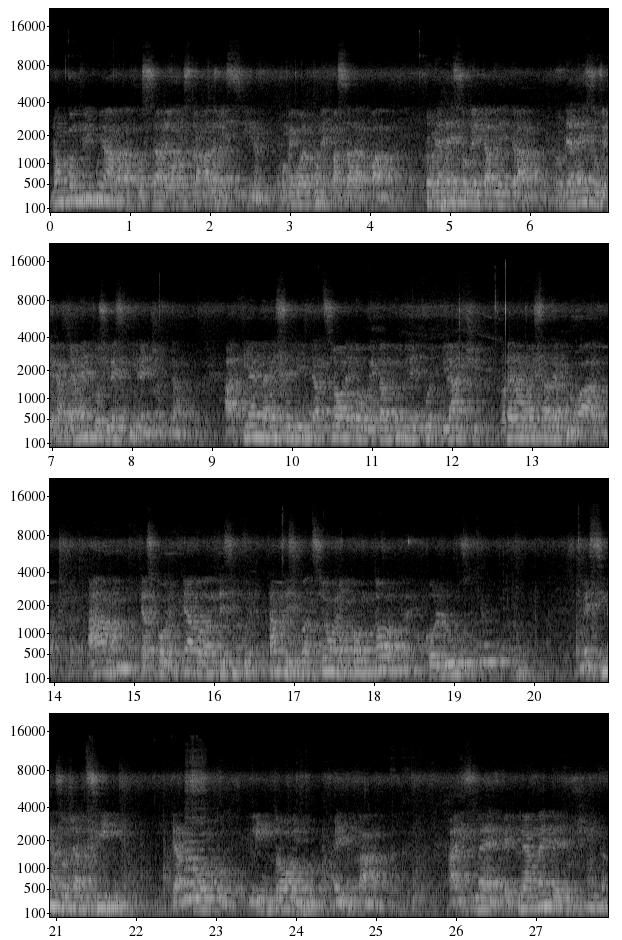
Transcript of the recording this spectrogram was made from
Non contribuiamo ad affossare la nostra amata Messina, come qualcuno è passato a fare, proprio adesso che il capo è tratto, proprio adesso che il cambiamento si respira in città. ATM messe in limitazione dopo che dal 2002 i bilanci non erano mai stati approvati. Aman che ha scoperchiato tante, tante situazioni contorte, colluse. Messina Social City che ha tolto l'introito ai privati. Arismet che finalmente è riuscita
